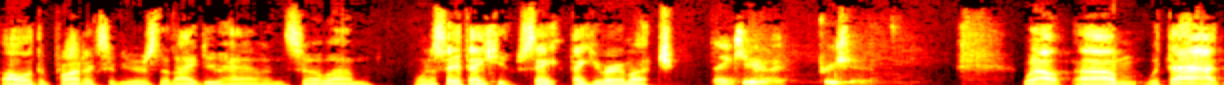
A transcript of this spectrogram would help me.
all of the products of yours that I do have, and so um, I want to say thank you. Say thank you very much. Thank you. I appreciate it. Well, um, with that,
